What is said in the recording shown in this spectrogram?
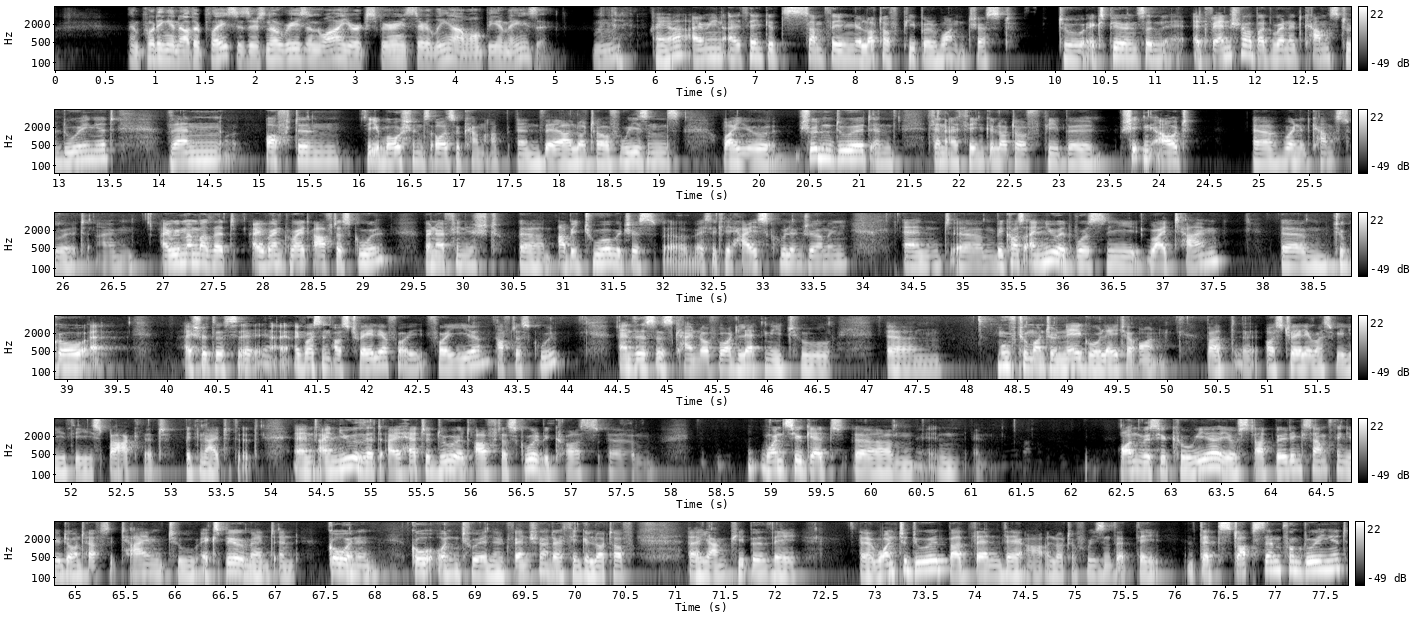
and putting in other places, there's no reason why your experience there, Leon, won't be amazing. Mm-hmm. Yeah, I mean, I think it's something a lot of people want just to to experience an adventure, but when it comes to doing it, then often the emotions also come up, and there are a lot of reasons why you shouldn't do it. And then I think a lot of people chicken out uh, when it comes to it. Um, I remember that I went right after school when I finished um, Abitur, which is uh, basically high school in Germany. And um, because I knew it was the right time um, to go, uh, I should say, I was in Australia for, for a year after school. And this is kind of what led me to um, move to Montenegro later on. But uh, Australia was really the spark that ignited it. And I knew that I had to do it after school because um, once you get um, in, in on with your career, you start building something, you don't have the time to experiment and go in and go onto an adventure. And I think a lot of uh, young people they uh, want to do it, but then there are a lot of reasons that they that stops them from doing it,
